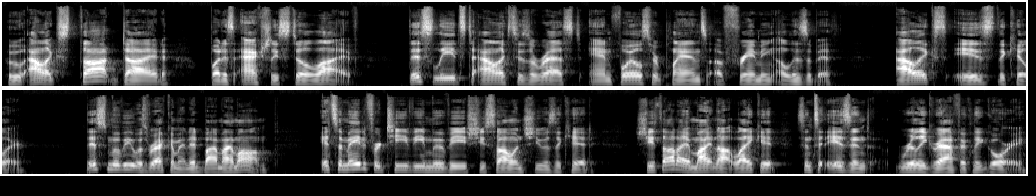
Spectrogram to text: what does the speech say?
who Alex thought died but is actually still alive. This leads to Alex's arrest and foils her plans of framing Elizabeth. Alex is the killer. This movie was recommended by my mom. It's a made for TV movie she saw when she was a kid. She thought I might not like it since it isn't really graphically gory.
